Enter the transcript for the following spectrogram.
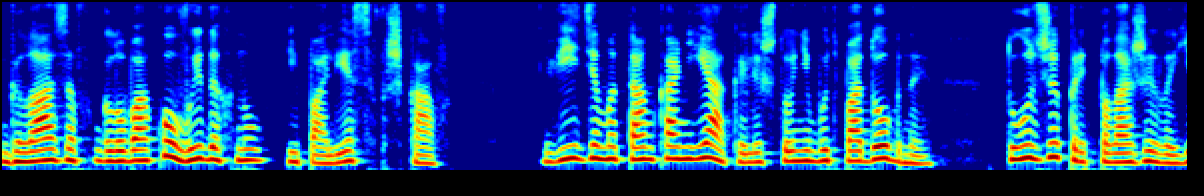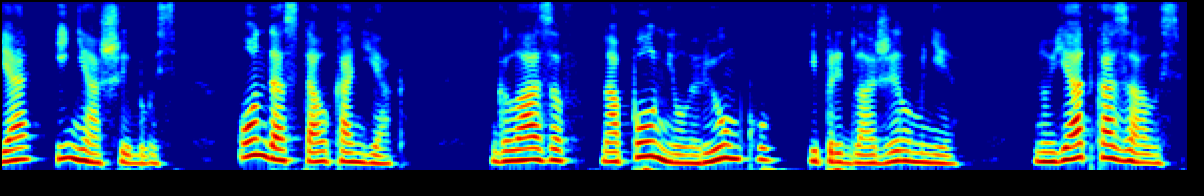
Глазов глубоко выдохнул и полез в шкаф. Видимо, там коньяк или что-нибудь подобное – Тут же предположила я и не ошиблась. Он достал коньяк. Глазов наполнил рюмку и предложил мне. Но я отказалась.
